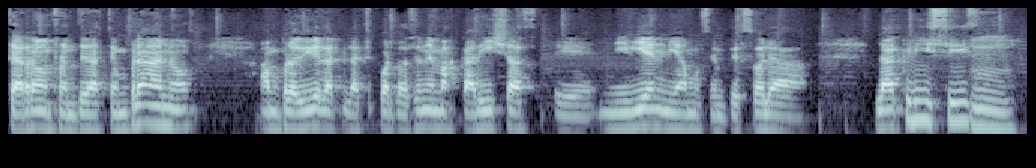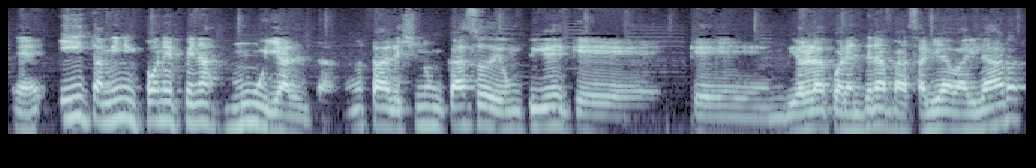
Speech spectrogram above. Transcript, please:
Cerraron fronteras tempranos, han prohibido la, la exportación de mascarillas, eh, ni bien, digamos, empezó la, la crisis. Mm. Eh, y también impone penas muy altas. ¿no? Estaba leyendo un caso de un pibe que, que violó la cuarentena para salir a bailar.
